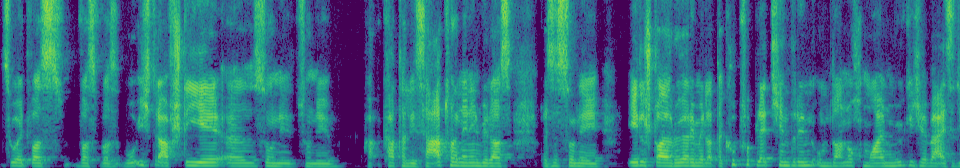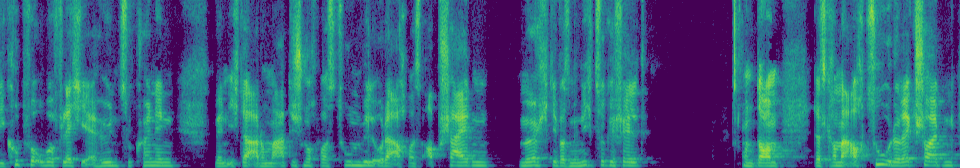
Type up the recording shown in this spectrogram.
so etwas, was, was, wo ich drauf stehe, äh, so eine, so eine Katalysator nennen wir das. Das ist so eine Edelstahlröhre mit lauter Kupferblättchen drin, um dann nochmal möglicherweise die Kupferoberfläche erhöhen zu können, wenn ich da aromatisch noch was tun will oder auch was abscheiden möchte, was mir nicht so gefällt. Und dann, das kann man auch zu- oder wegschalten.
